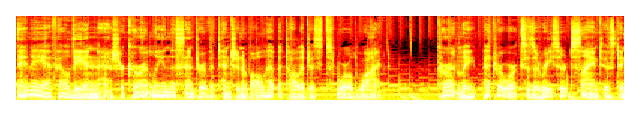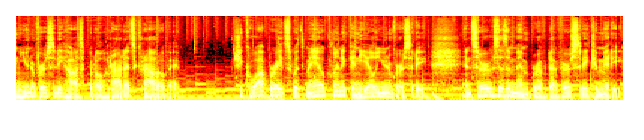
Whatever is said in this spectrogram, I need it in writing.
NAFLD and NASH are currently in the center of attention of all hepatologists worldwide. Currently, Petra works as a research scientist in University Hospital Hradec Králové. She cooperates with Mayo Clinic and Yale University and serves as a member of Diversity Committee,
